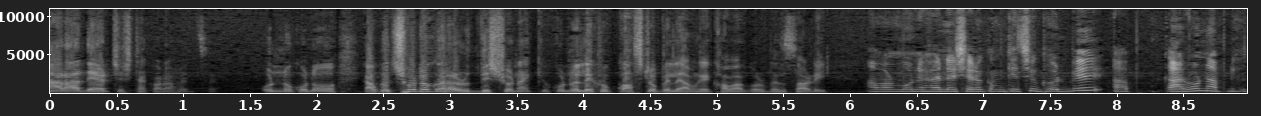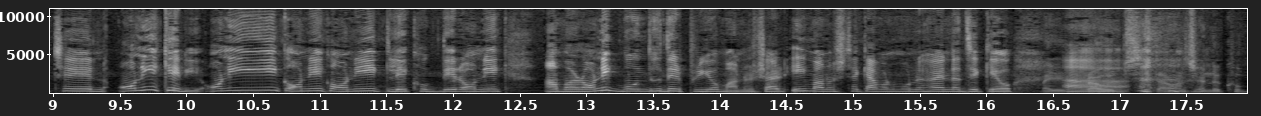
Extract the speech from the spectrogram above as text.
নাড়া দেওয়ার চেষ্টা করা হয়েছে। অন্য কোনো কাউকে ছোট করার উদ্দেশ্য না কোনো লেখক কষ্ট পেলে আমাকে ক্ষমা করবেন সরি আমার মনে হয় না সেরকম কিছু ঘটবে। কারণ আপনি হচ্ছেন অনেকেরই অনেক অনেক অনেক লেখকদের অনেক আমার অনেক বন্ধুদের প্রিয় মানুষ। আর এই মানুষটাকে আমার মনে হয় না যে কেউ আমার জন্য খুব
